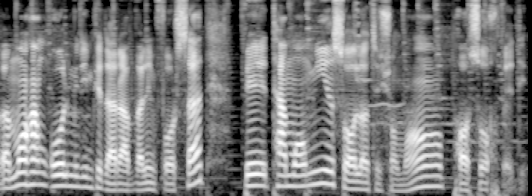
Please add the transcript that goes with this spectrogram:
و ما هم قول میدیم که در اولین فرصت به تمامی سوالات شما پاسخ بدیم.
